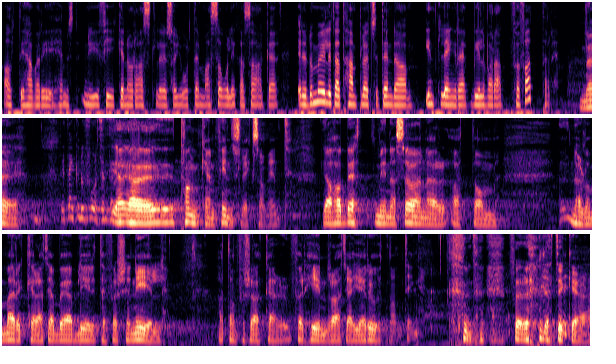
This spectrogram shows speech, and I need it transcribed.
alltid har varit hemskt nyfiken och rastlös och gjort en massa olika saker, är det då möjligt att han plötsligt en dag inte längre vill vara författare? Nej. Det tänker du fortsätta Ja, ja, tanken finns liksom inte. Jag har bett mina söner att de, när de märker att jag börjar bli lite för senil, att de försöker förhindra att jag ger ut någonting. för det tycker jag,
